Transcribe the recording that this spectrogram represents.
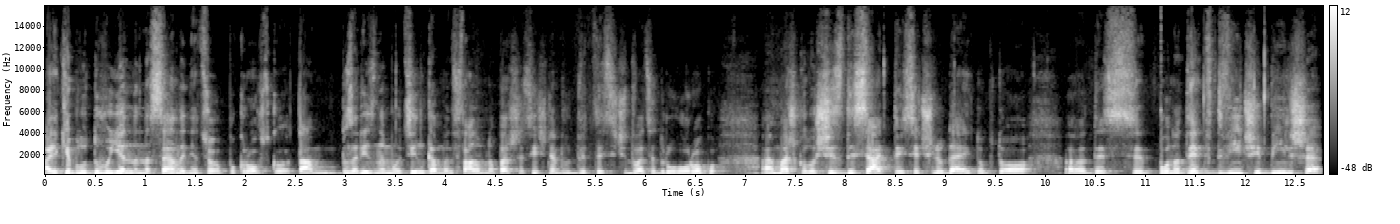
а яке було довоєнне населення цього Покровського. Там за різними оцінками, станом на 1 січня 2022 року е, мешкало 60 тисяч людей, тобто е, десь понад як вдвічі більше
